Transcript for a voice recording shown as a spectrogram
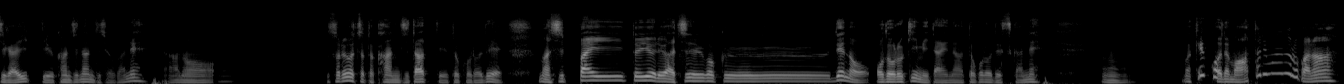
違いっていう感じなんでしょうかね。あの、それをちょっと感じたっていうところで、まあ失敗というよりは中国での驚きみたいなところですかね。うん。まあ結構でも当たり前なのかな。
